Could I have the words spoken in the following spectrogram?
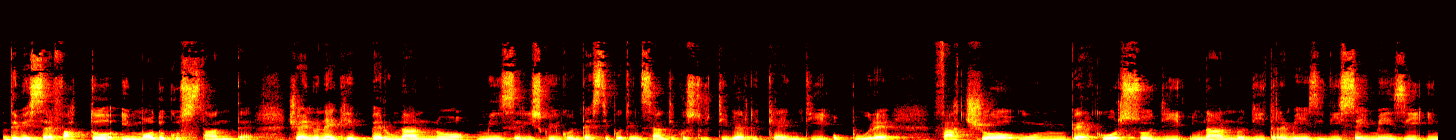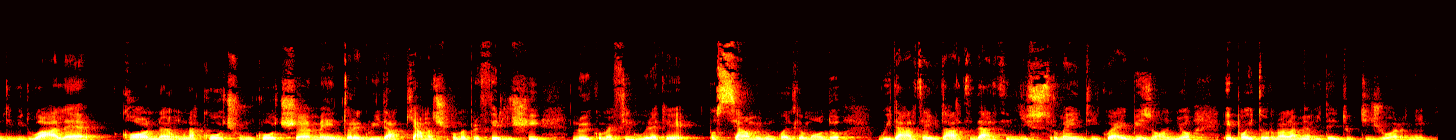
deve essere fatto in modo costante, cioè non è che per un anno mi inserisco in contesti potenzianti, costruttivi, arricchenti, oppure faccio un percorso di un anno, di tre mesi, di sei mesi individuale con una coach, un coach, mentore, guida, chiamaci come preferisci, noi come figure che possiamo in un qualche modo guidarti, aiutarti, darti gli strumenti di cui hai bisogno e poi torno alla mia vita di tutti i giorni.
